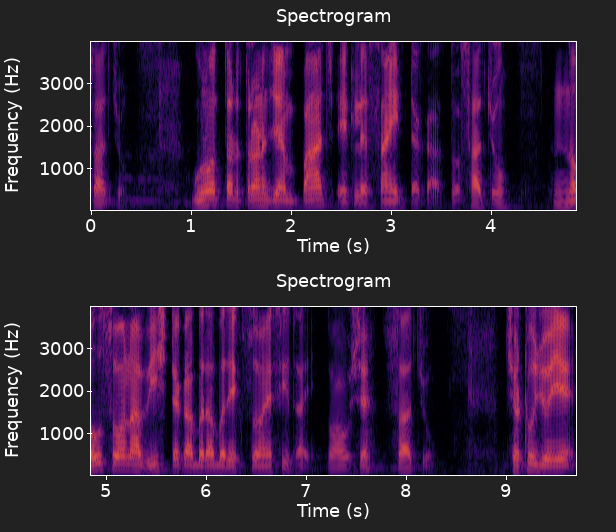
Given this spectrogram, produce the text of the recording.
સાચું. ગુણોત્તર ત્રણ જેમ પાંચ એટલે સાહીઠ ટકા. તો સાચું. નવસોના વીસ ટકા બરાબર એકસો એંસી થાય તો આવશે સાચું. છઠ્ઠું જોઈએ.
